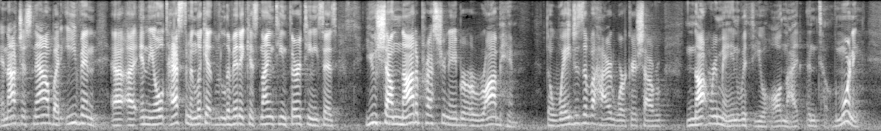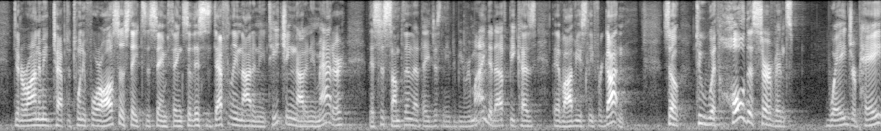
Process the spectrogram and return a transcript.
and not just now, but even uh, uh, in the Old Testament. Look at Leviticus 19:13. He says, "You shall not oppress your neighbor or rob him. The wages of a hired worker shall not remain with you all night until the morning. Deuteronomy chapter 24 also states the same thing. So this is definitely not a new teaching, not a new matter. This is something that they just need to be reminded of because they have obviously forgotten. So to withhold a servant's wage or pay,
